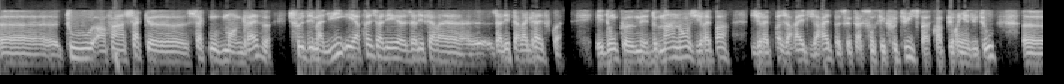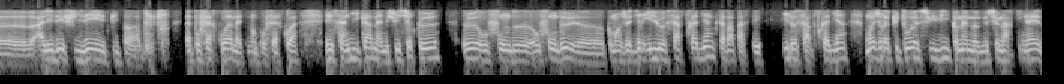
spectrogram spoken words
euh, euh, tout, enfin chaque euh, chaque mouvement de grève, je faisais ma nuit et après j'allais j'allais faire la j'allais faire la grève quoi. Et donc, euh, mais demain non, j'irai pas, j'irai pas, j'arrête, j'arrête parce que de toute façon c'est foutu, il se passera plus rien du tout. Euh, aller défiler et puis bah, pff, bah, pour faire quoi maintenant, pour faire quoi? Les syndicats, même, je suis sûr que eux, au fond de, au fond d'eux, euh, comment je veux dire, ils le savent très bien que ça va passer. Ils le savent très bien. Moi, j'aurais plutôt suivi quand même Monsieur Martinez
